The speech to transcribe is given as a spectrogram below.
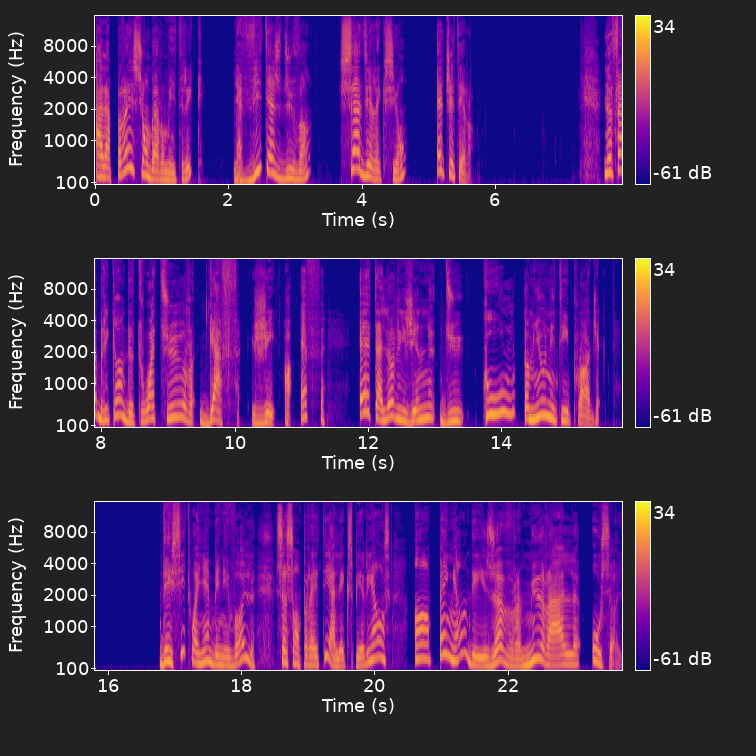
à la pression barométrique, la vitesse du vent, sa direction, etc. Le fabricant de toitures GAF, GAF est à l'origine du Cool Community Project. Des citoyens bénévoles se sont prêtés à l'expérience en peignant des œuvres murales au sol.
